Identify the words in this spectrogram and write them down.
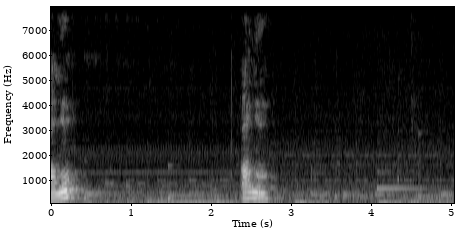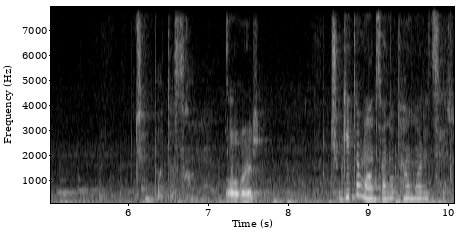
Ալո։ Ալո։ Չեն պատասխանում։ Ով էր։ Չգիտեմ, անծանոթ համարից էր։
